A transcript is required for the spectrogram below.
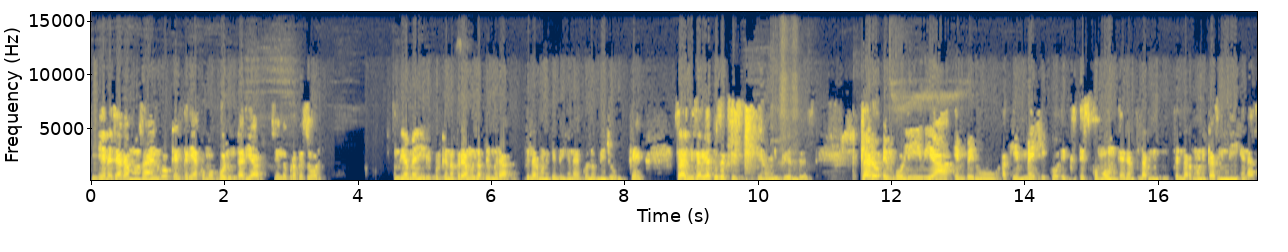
Y en ese hagamos algo que él quería como voluntariar, siendo profesor, un día me dijo, ¿por qué no creamos la primera filarmónica indígena de Colombia? Y yo, ¿qué? O sea, ni sabía que eso existía, ¿me entiendes? Claro, en Bolivia, en Perú, aquí en México, es, común que hayan filarmónicas indígenas,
